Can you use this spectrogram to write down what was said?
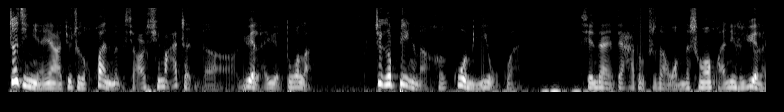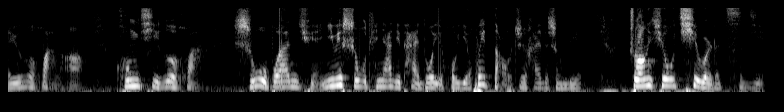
这几年呀，就这个患那个小儿荨麻疹的越来越多了。这个病呢和过敏有关。现在大家都知道，我们的生活环境是越来越恶化了啊，空气恶化，食物不安全，因为食物添加剂太多以后，也会导致孩子生病。装修气味的刺激，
